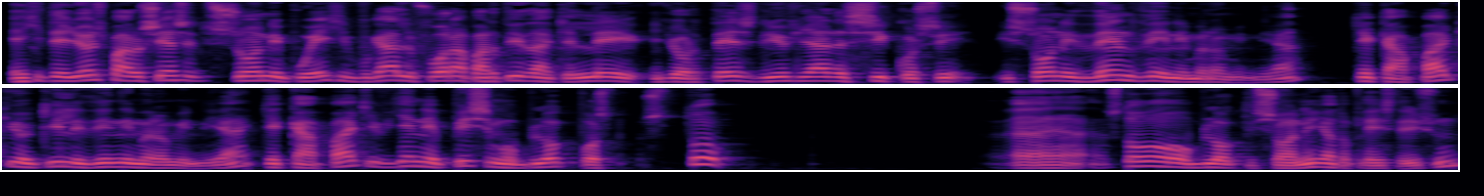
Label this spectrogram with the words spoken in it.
Έχει τελειώσει παρουσίαση της Sony που έχει βγάλει φόρα παρτίδα και λέει γιορτές 2020 η Sony δεν δίνει ημερομηνία και καπάκι ο Κίλι δίνει ημερομηνία και καπάκι βγαίνει επίσημο blog post στο, ε, στο blog της Sony για το PlayStation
